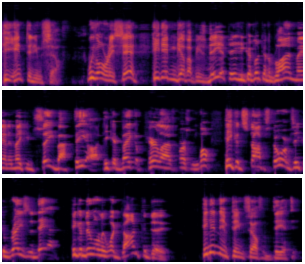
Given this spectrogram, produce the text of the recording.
He emptied himself. We've already said he didn't give up his deity. He could look at a blind man and make him see by fiat. He could make a paralyzed person walk. He could stop storms. He could raise the dead. He could do only what God could do. He didn't empty himself of deity,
